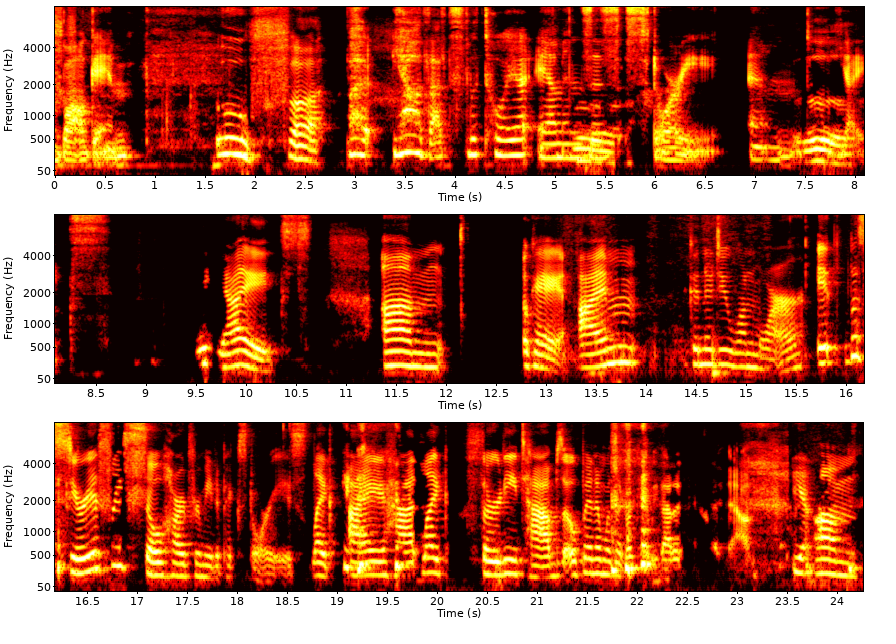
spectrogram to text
new ball game. oof uh, But yeah, that's Latoya Ammons' Ugh. story. And Ugh. yikes. Big yikes Um, okay, I'm gonna do one more. It was seriously so hard for me to pick stories. Like I had like 30 tabs open and was like, okay, we gotta it down. Yeah. Um,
